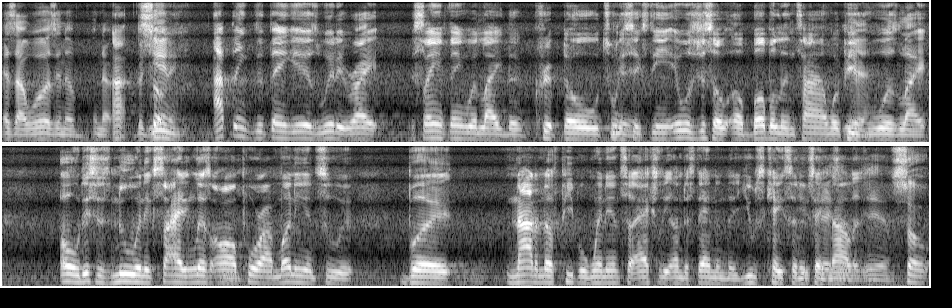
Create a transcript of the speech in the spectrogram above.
as I was in the in the I, so, beginning. I think the thing is with it, right? The same thing with like the crypto 2016. It was just a, a bubble in time where people Yeah. was like, "Oh, this is new and exciting. Let's all pour our money into it." But not enough people went into actually understanding the use case of the Use case of technology. yeah. So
